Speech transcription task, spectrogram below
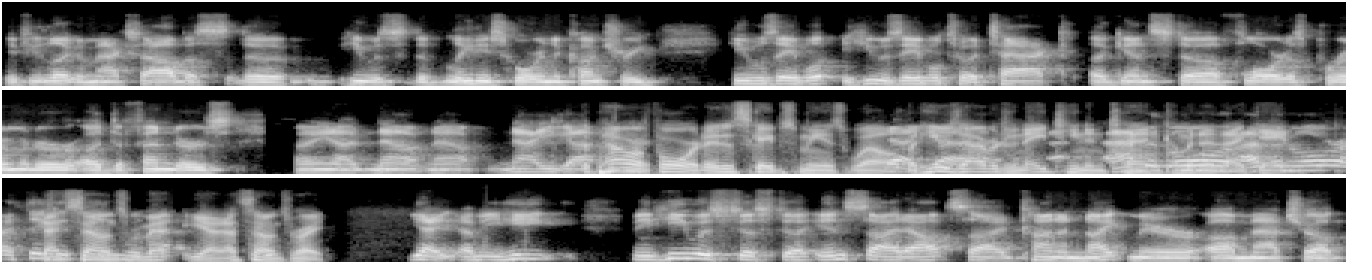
if you look at Max Abmas, the he was the leading scorer in the country. He was able he was able to attack against uh, Florida's perimeter uh, defenders. I mean, uh, now now now you got the power forward. It escapes me as well, yeah, but he yeah. was averaging 18 and 10 coming into that game. I think that sounds yeah, that sounds right. Yeah, I mean he, I mean he was just an inside outside kind of nightmare uh, matchup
